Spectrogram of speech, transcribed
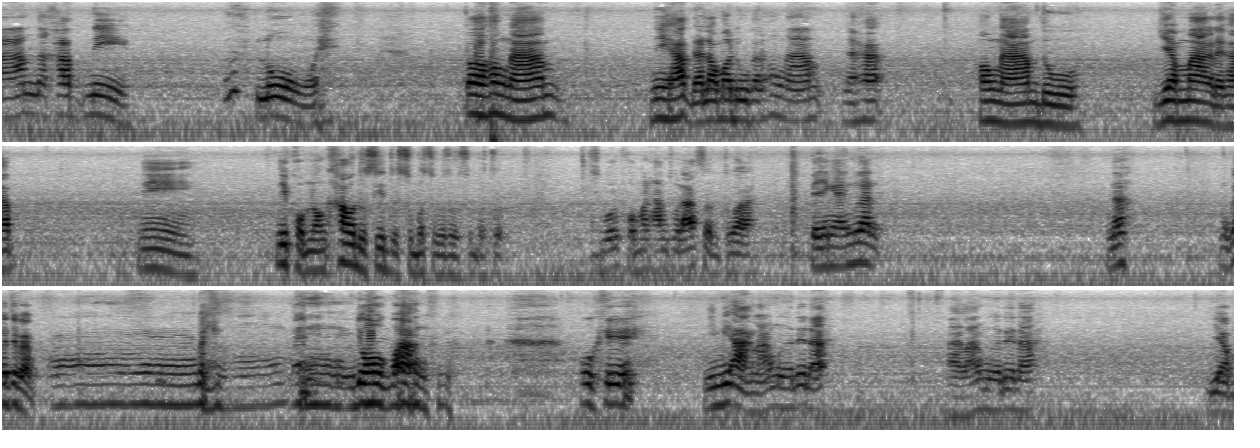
น้ำนะครับ นี่โล่งเว้ยก็ห้องน้ำนี่ครับเดี๋ยวเรามาดูกันห้องน้ำนะฮะ ห้องน้ำดูเยี่ยมมากเลยครับ นี่ นี่ผมลองเข้าดูซิดูสมมติสมมติสมมติสมมติผมมาทำธุระส่วนตัว เป็นยังไงเพื่อนนะมันก็จะแบบโยกบ้าง โอเค นี่มีอ่างล้างมือด้วยนะ อ่างล้างมือด้วยนะเยี่ยม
